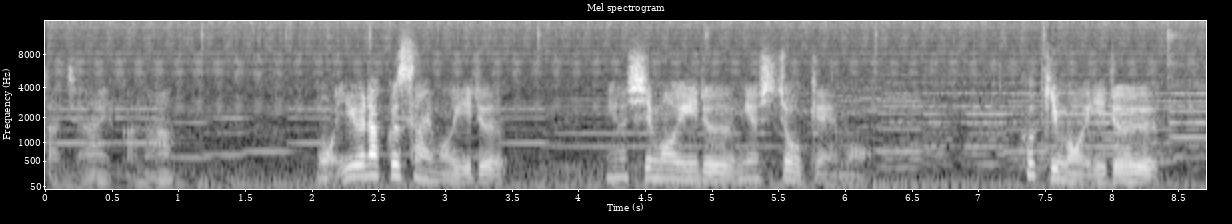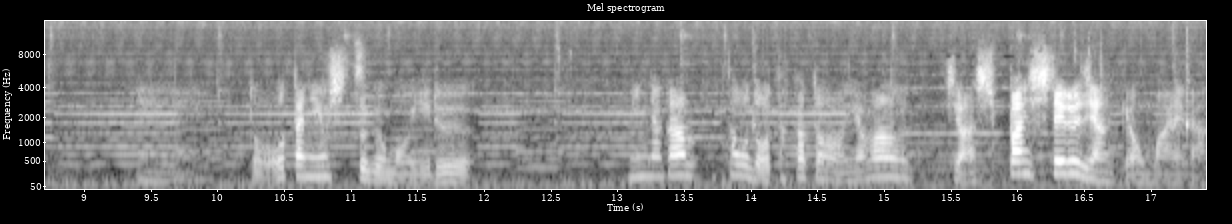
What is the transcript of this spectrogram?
たんじゃないかな。お有楽祭もいる。三好もいる。三好長慶も。久喜もいる。えー、っと大谷義次もいる。みんなが東堂高藤山内は失敗してるじゃんけお前ら。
